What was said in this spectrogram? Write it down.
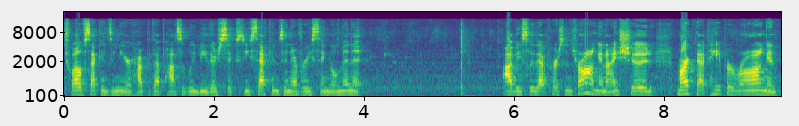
12 seconds in a year, how could that possibly be? There's 60 seconds in every single minute obviously that person's wrong and I should mark that paper wrong and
